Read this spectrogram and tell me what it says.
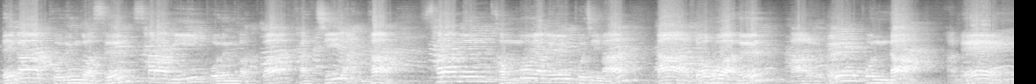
내가 보는 것은 사람이 보는 것과 같지 않다. 사람은 겉모양을 보지만 나 여호와는 마음을 본다. 아멘.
